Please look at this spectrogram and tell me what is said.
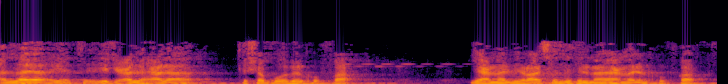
أن لا يجعلها على تشبه بالكفار. يعمل برأسه مثل ما يعمل الكفار.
